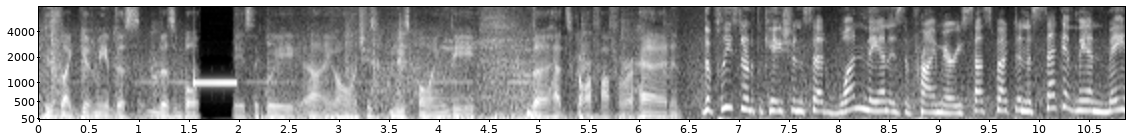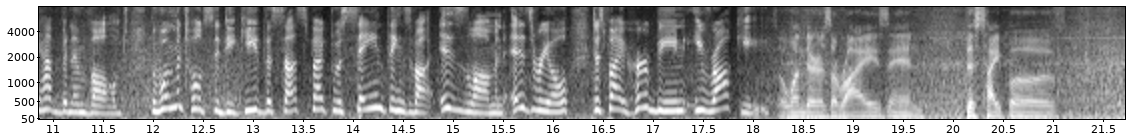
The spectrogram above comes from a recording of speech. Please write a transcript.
he's like, give me this this bull basically uh, you know when she's he's pulling the the headscarf off of her head and the police notification said one man is the primary suspect and a second man may have been involved. The woman told siddiqi the suspect was saying things about islam and israel despite her being iraqi. So when there's a rise in this type of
